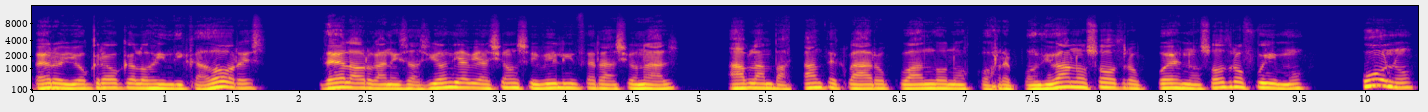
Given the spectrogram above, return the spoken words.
pero yo creo que los indicadores de la Organización de Aviación Civil Internacional hablan bastante claro cuando nos correspondió a nosotros, pues nosotros fuimos uno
